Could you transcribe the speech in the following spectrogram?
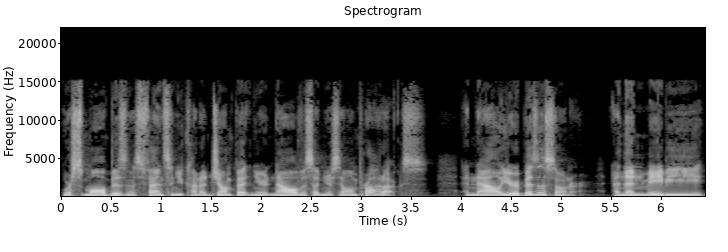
or small business fence and you kind of jump it and you're now all of a sudden you're selling products. And now you're a business owner. And then maybe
